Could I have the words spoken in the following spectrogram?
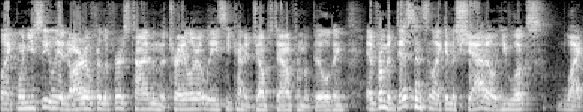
Like when you see Leonardo for the first time in the trailer, at least he kind of jumps down from a building, and from a distance, like in the shadow, he looks like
